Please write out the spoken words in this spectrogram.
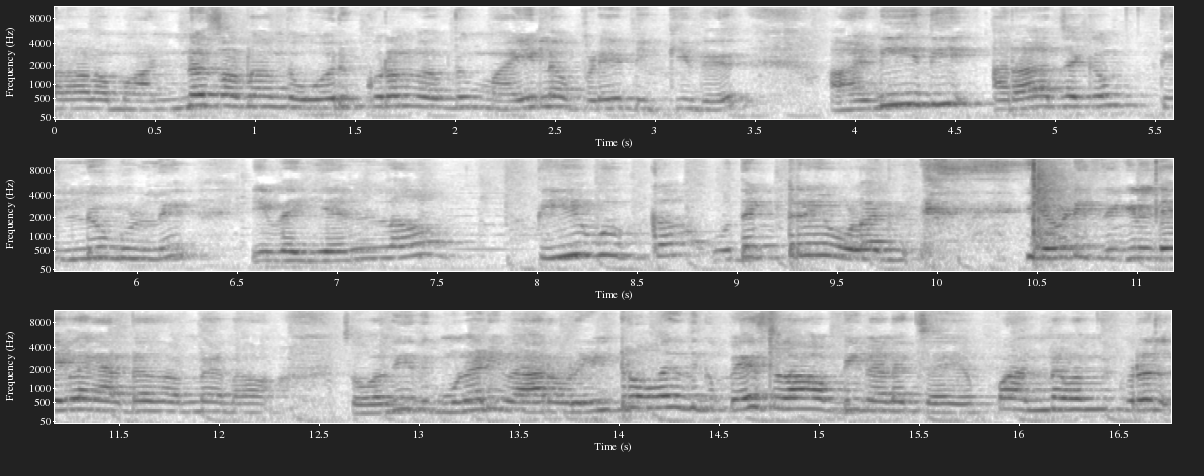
ஆனால் நம்ம அண்ணன் சொன்ன அந்த ஒரு குறள் வந்து மயில் அப்படியே நிற்கிது அநீதி அராஜகம் தில்லுமுள்ளு இவை எல்லாம் திமுக உதற்றே உலகு. எப்படி சிங்கிள் டேக்கில் கரெக்டாக சொன்னேனா. ஸோ வந்து இதுக்கு முன்னாடி வேற ஒரு இன்ட்ரோவாக இதுக்கு பேசலாம் அப்படின்னு நினச்சேன். எப்போ அண்ணன் வந்து குரல்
